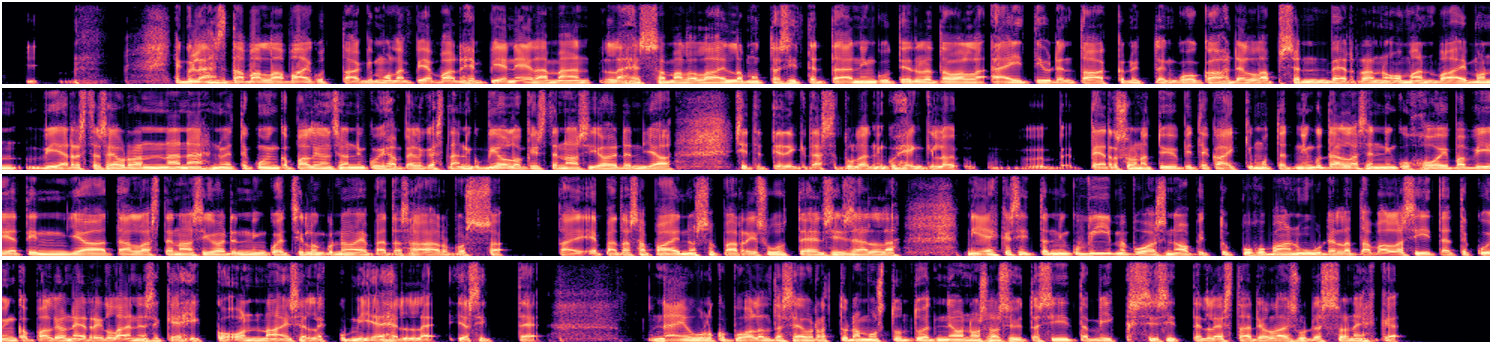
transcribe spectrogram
ja kyllähän se tavallaan vaikuttaakin molempien vanhempien elämään lähes samalla lailla, mutta sitten tämä niin kuin tietyllä tavalla äitiyden taakka nyt, kun on kahden lapsen verran oman vaimon vierestä seurannana nähnyt, että kuinka paljon se on niin kuin ihan pelkästään niin kuin biologisten asioiden ja sitten tietenkin tässä tulee niin kuin henkilö, persoonatyypit ja kaikki, että niin kuin tällaisen niin kuin hoivavietin ja tällaisten asioiden, niin kuin, että silloin kun ne on epätasa-arvossa tai epätasapainossa parisuhteen sisällä, niin ehkä sitten on niin kuin viime vuosina opittu puhumaan uudella tavalla siitä, että kuinka paljon erilainen se kehikko on naiselle kuin miehelle ja sitten näin ulkopuolelta seurattuna musta tuntuu, että ne on osa syytä siitä, miksi sitten lestadiolaisuudessa on ehkä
